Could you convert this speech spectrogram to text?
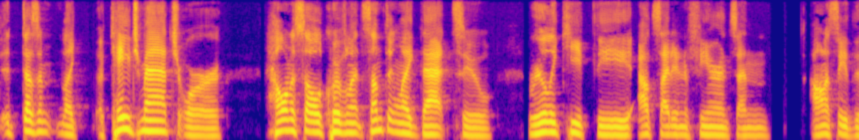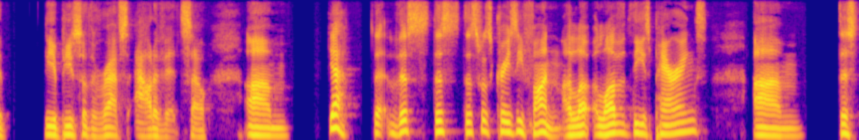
it doesn't like a cage match or Hell in a Cell equivalent, something like that to really keep the outside interference and honestly the the abuse of the refs out of it. So, um, yeah, th- this this this was crazy fun. I love I love these pairings. Um, this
